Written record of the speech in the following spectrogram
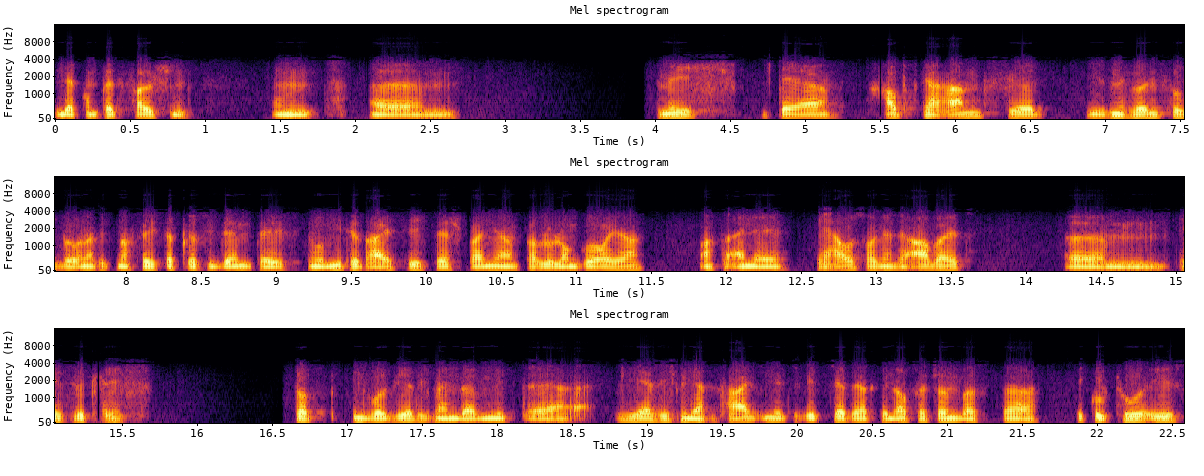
in der komplett falschen. Und ähm, für mich der Hauptgarant für diesen Höhenflug bei Marseille ist der Präsident, der ist nur Mitte 30, der Spanier Pablo Longoria, macht eine herausragende Arbeit, ähm, ist wirklich top involviert. Ich meine, damit, äh, wie er sich mit dem Verein identifiziert, er hat genau verstanden, was da die Kultur ist,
